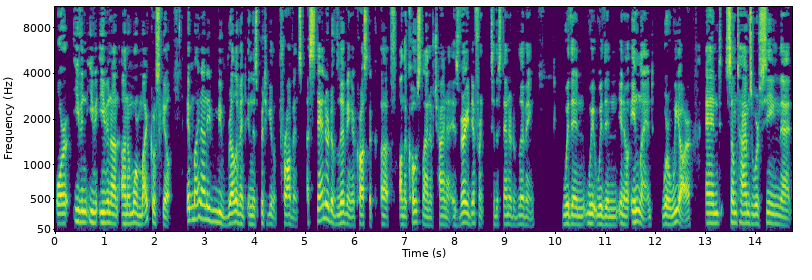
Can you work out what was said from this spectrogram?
or even even, even on, on a more micro scale it might not even be relevant in this particular province. A standard of living across the uh, on the coastline of china is very different to the standard of living within within you know inland where we are. And sometimes we're seeing that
